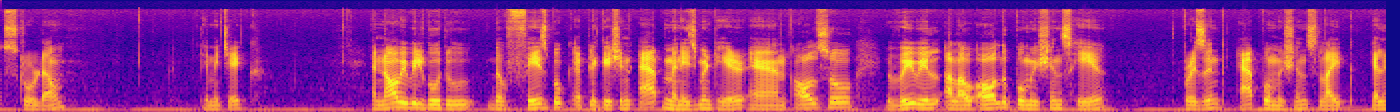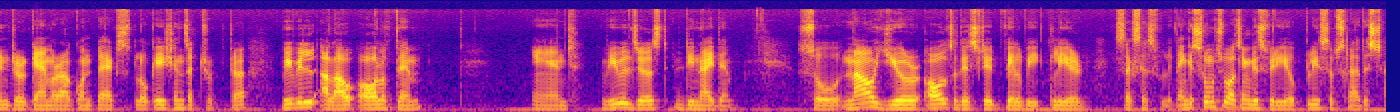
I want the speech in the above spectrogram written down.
scroll down. Let me check. And now we will go to the facebook application app management here. And also we will allow all the permissions here. Present app permissions like calendar camera contacts locations etc we will allow all of them. And we will just deny them. So now your all suggested will be cleared successfully. Thank you so much for watching this video. Please subscribe this channel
